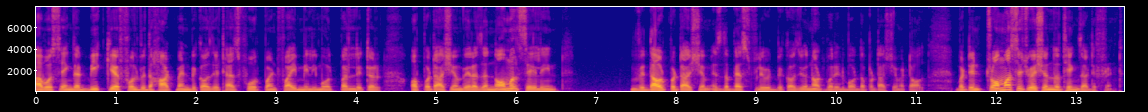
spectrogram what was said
I was saying that be careful with the Hartmann because it has 4.5 millimole per liter of potassium, whereas a normal saline without potassium is the best fluid because you're not worried about the potassium at all. But in trauma situation, the things are different.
